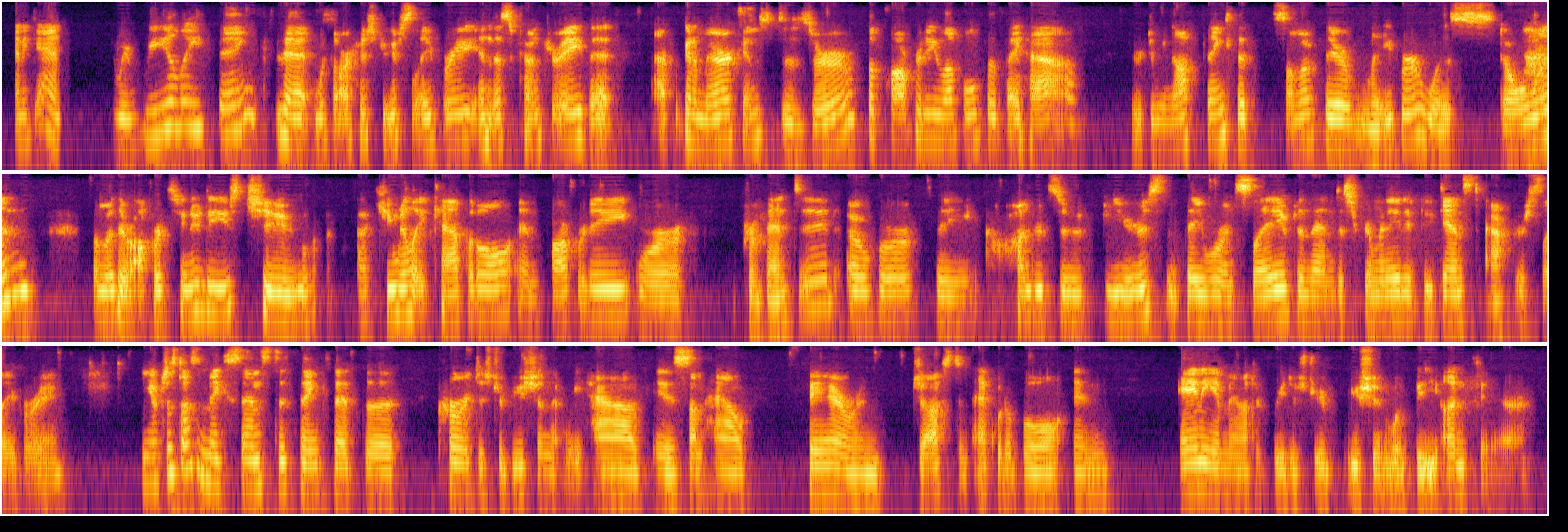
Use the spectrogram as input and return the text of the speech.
And again we really think that with our history of slavery in this country that african americans deserve the poverty level that they have or do we not think that some of their labor was stolen? Some of their opportunities to accumulate capital and property were prevented over the hundreds of years that they were enslaved and then discriminated against after slavery. You know, it just doesn't make sense to think that the current distribution that we have is somehow fair and just and equitable, and any amount of redistribution would be unfair.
